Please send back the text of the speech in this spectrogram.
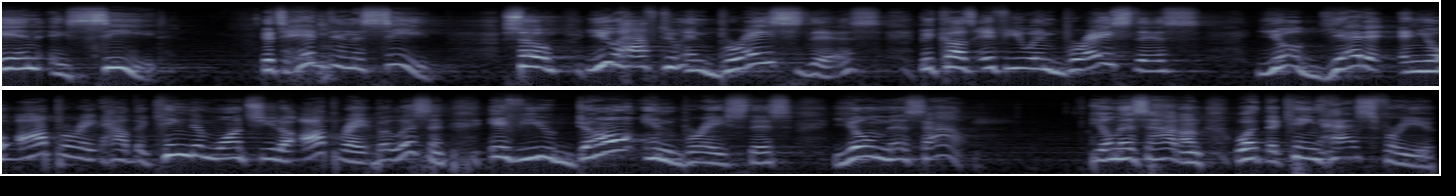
in a seed. It's hidden in the seed. So you have to embrace this because if you embrace this, you'll get it and you'll operate how the kingdom wants you to operate. But listen, if you don't embrace this, you'll miss out. You'll miss out on what the king has for you.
